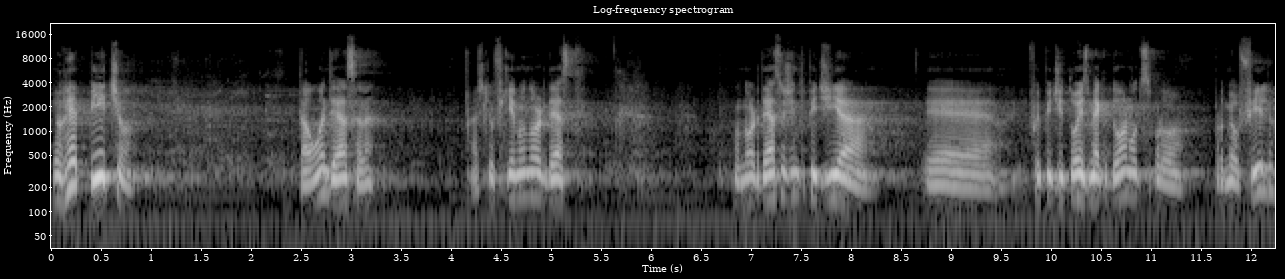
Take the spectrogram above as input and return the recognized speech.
eu repito. Da onde é essa, né? Acho que eu fiquei no Nordeste. No Nordeste a gente pedia, é, fui pedir dois McDonald's pro, pro meu filho.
